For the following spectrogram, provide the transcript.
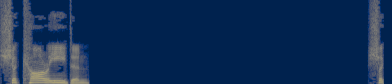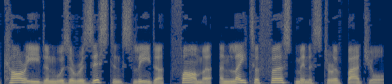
Shakaar Edon Shakaar Edon was a resistance leader, farmer, and later First Minister of Bajor.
